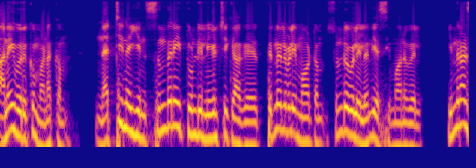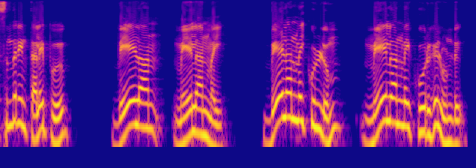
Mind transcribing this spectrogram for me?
அனைவருக்கும் வணக்கம். நற்றினையின் சிந்தனை துண்டில் நிகழ்ச்சிக்காக திருநெல்வேலி மாவட்டம் சுண்டவெளியிலிருந்து எஸ். இமானுவேல். இந்த நாள் சிந்தனையின் தலைப்பு வேளாண் மேலாண்மை. வேளாண்மைக்குள்ளும் மேலாண்மை கூறுகள் உண்டு.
